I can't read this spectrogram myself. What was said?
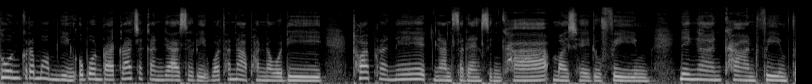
ทูลกระหม่อมหญิงอุบลรัตนราชกัญญาสิริวัฒนาพันวดี ทอดพระเนตรงานแสดงสินค้ามาเชดูฟิล์ม ในงานคานฟิล์มเฟ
